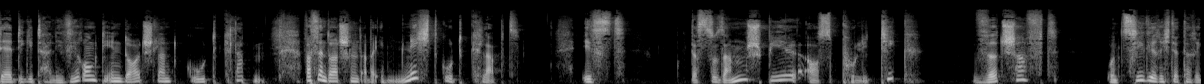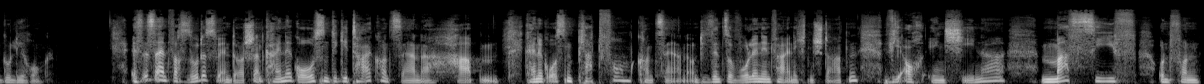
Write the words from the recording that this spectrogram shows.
der Digitalisierung, die in Deutschland gut klappen. Was in Deutschland aber eben nicht gut klappt, ist das Zusammenspiel aus Politik, Wirtschaft und zielgerichteter Regulierung. Es ist einfach so, dass wir in Deutschland keine großen Digitalkonzerne haben, keine großen Plattformkonzerne. Und die sind sowohl in den Vereinigten Staaten wie auch in China massiv und von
